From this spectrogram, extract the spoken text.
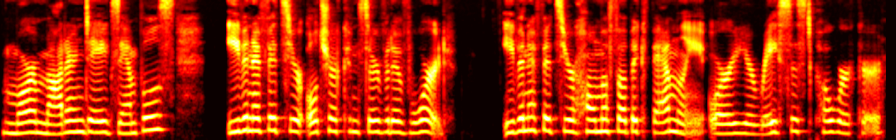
more modern day examples, even if it's your ultra conservative ward, even if it's your homophobic family or your racist coworker.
